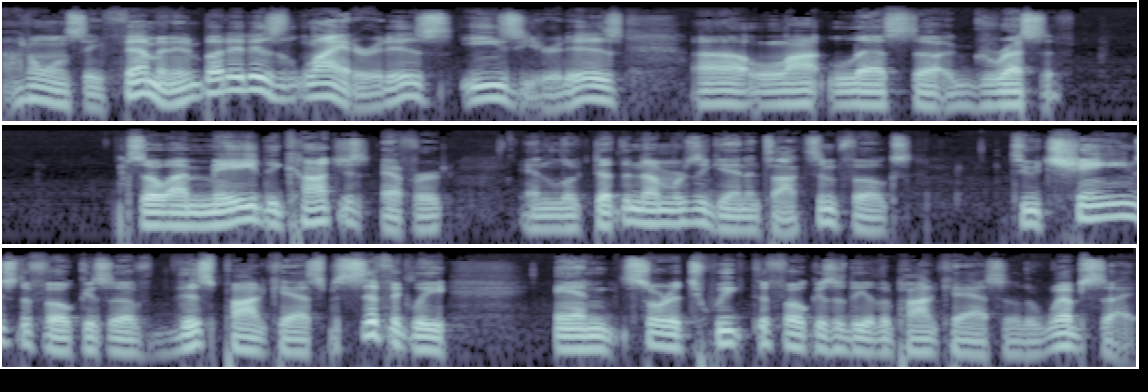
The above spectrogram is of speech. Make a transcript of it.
I don't want to say feminine, but it is lighter. It is easier. It is uh, a lot less uh, aggressive. So I made the conscious effort and looked at the numbers again and talked to some folks to change the focus of this podcast specifically and sort of tweak the focus of the other podcasts and the website.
